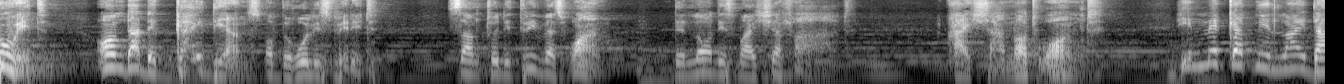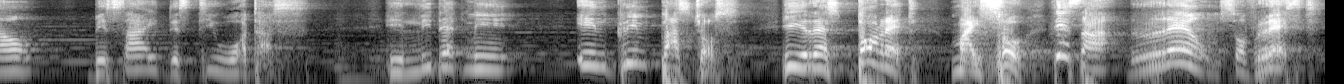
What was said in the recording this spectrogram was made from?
do it under the guidance of the Holy Spirit. Psalm 23 verse 1. The Lord is my shepherd. I shall not want. He maketh me lie down beside the still waters. He leadeth me in green pastures. He restored my soul. These are realms of rest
